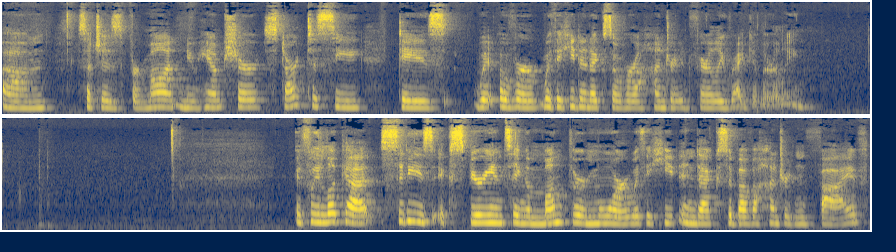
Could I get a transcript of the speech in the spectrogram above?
um, such as Vermont, New Hampshire, start to see days with over with a heat index over 100 fairly regularly. If we look at cities experiencing a month or more with a heat index above 105,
